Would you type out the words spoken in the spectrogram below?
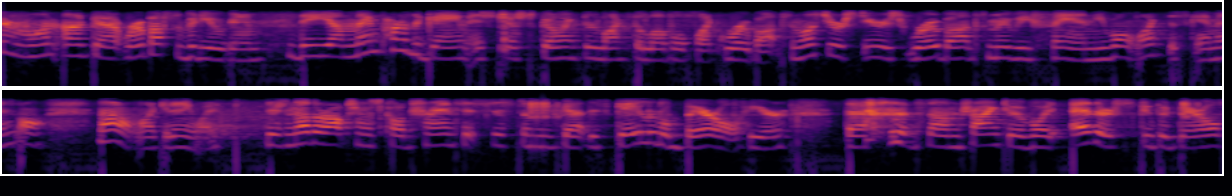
Everyone, I've got Robots the video game. The uh, main part of the game is just going through like the levels like robots. Unless you're a serious robots movie fan, you won't like this game at all. And I don't like it anyway. There's another option, it's called Transit System. You've got this gay little barrel here that's um, trying to avoid other stupid barrels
